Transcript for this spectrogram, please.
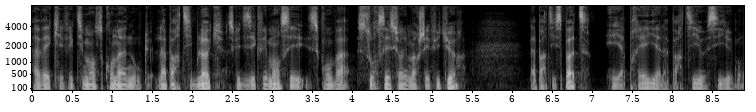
avec effectivement ce qu'on a, donc la partie bloc, ce que disait Clément, c'est ce qu'on va sourcer sur les marchés futurs, la partie spot, et après il y a la partie aussi, bon,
